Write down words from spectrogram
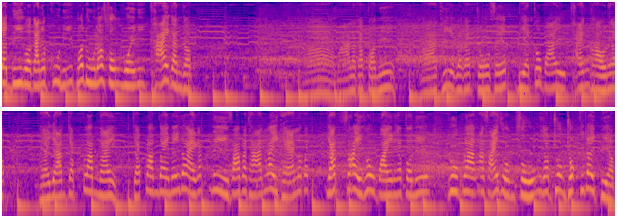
จะดีกว่ากันครับคู่นี้ เพราะดูแล้วทรงมวยนี่คล้ายกันครับมาแล้วครับตอนนี้มาที่แล้วครับโจเซฟเบียดเข้าไปแทงเข่านะครับ พยายามจะปล้ำในจะปล้ำได้ไม่ได้ครับนี่ฟ้าประธานไล่แขนแล้วก็ยัดไส้เข้าไปนะครับตอนนี้รูปร่างอาศัยส่วนสูงนะครับช่วงชกที่ได้เปรียบ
